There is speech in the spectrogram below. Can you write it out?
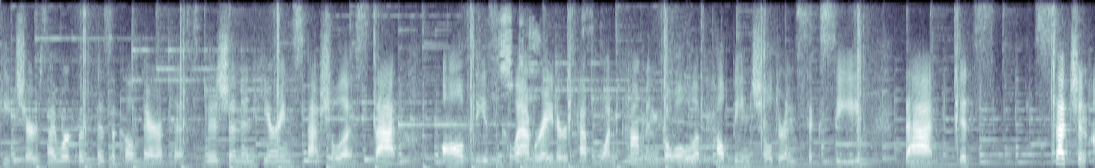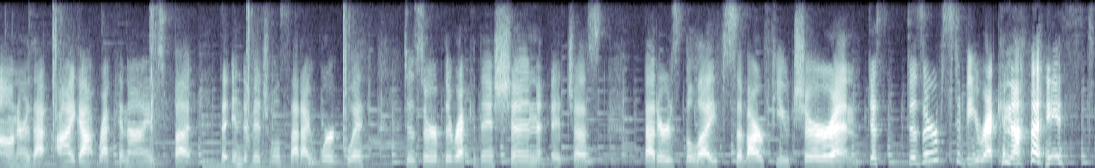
teachers, I work with physical therapists, vision and hearing specialists, that all of these collaborators have one common goal of helping children succeed, that it's such an honor that I got recognized, but the individuals that I work with deserve the recognition. It just betters the lives of our future and just deserves to be recognized.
